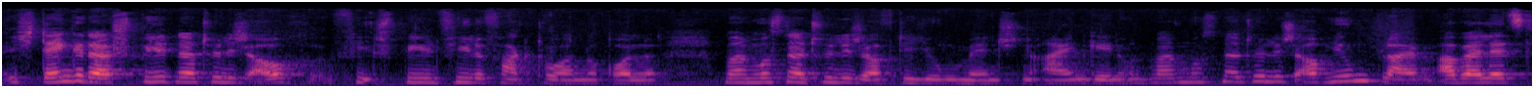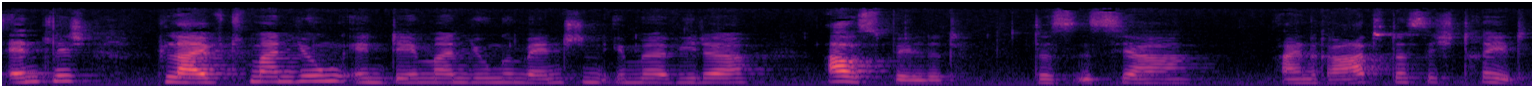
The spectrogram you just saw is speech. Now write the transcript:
Ich denke, da spielt natürlich auch, spielen viele Faktoren eine Rolle. Man muss natürlich auf die jungen Menschen eingehen und man muss natürlich auch jung bleiben. Aber letztendlich bleibt man jung, indem man junge Menschen immer wieder ausbildet. Das ist ja ein Rad, das sich dreht.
